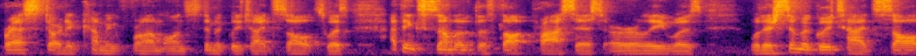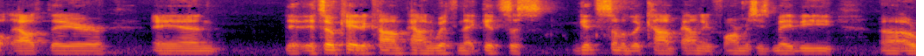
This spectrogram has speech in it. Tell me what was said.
press started coming from on semaglutide salts was I think some of the thought process early was well there's semaglutide salt out there and it- it's okay to compound with and that gets us gets some of the compounding pharmacies maybe uh,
